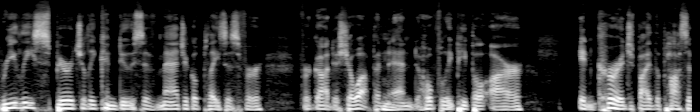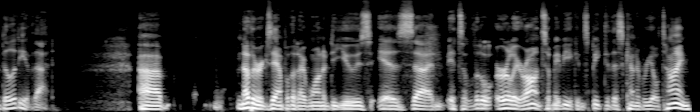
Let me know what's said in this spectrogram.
really spiritually conducive, magical places for for God to show up, and and hopefully people are encouraged by the possibility of that. Uh, another example that I wanted to use is uh, it's a little earlier on, so maybe you can speak to this kind of real time.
